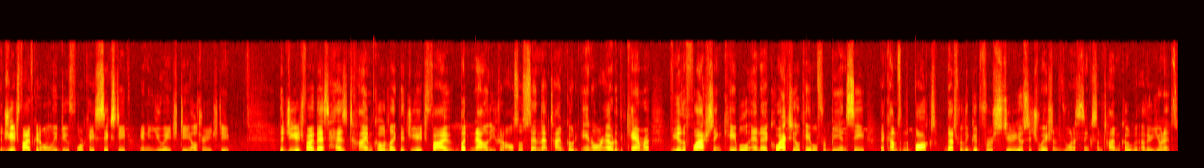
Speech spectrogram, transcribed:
The GH5 could only do 4K 60 in UHD, Ultra HD. The GH5S has time code like the GH5, but now you can also send that time code in or out of the camera via the flash sync cable and a coaxial cable for BNC that comes in the box. That's really good for studio situations if you want to sync some time code with other units.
